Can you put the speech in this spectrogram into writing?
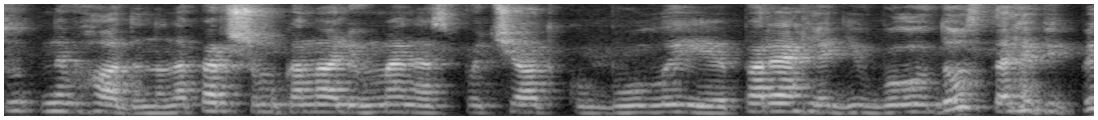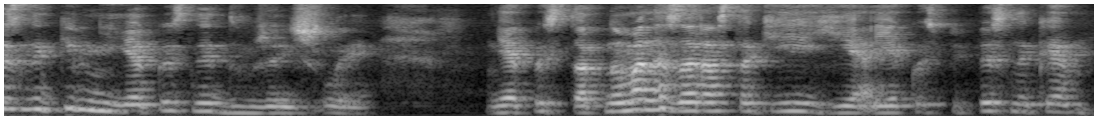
Тут не вгадано. На першому каналі в мене спочатку були переглядів було вдосталь, а підписників ні, якось не дуже йшли. Якось так. Ну, в мене зараз такі є. Якось підписники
